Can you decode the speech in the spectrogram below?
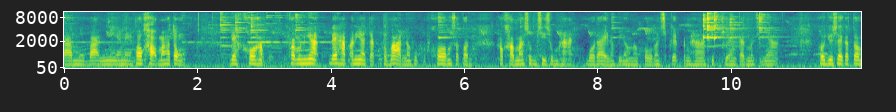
ตามหมู่บ้านมีอย่างไรพอเขามาเขาต้องเดี๋ยวขอหับความอนุญาตได้หับอนุญาตจากพ่อบ้านเนาะผู้ปกครองซะก่อนเขาเขามาสุ่มสี่สุ่มหาบ่ได้เนาะพี่น้องเนาะเพราะว่ามันสิเกิดปัญหาผิดเทียงกันมันสิยากพออยู่ใส่ก็ต้อง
